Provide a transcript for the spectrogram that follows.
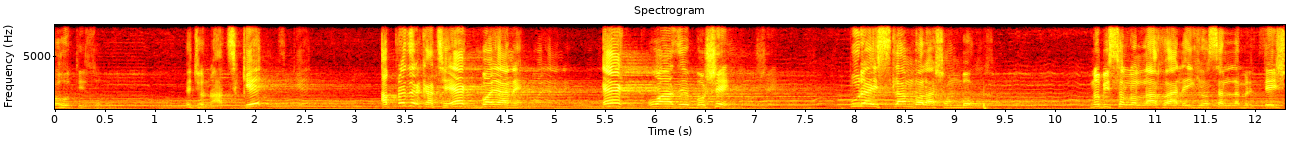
বহুতই জরুরি। এই জন্য আজকে আপনাদের কাছে এক বয়ানে, এক ওয়াজে বসে পুরা ইসলাম বলা সম্ভব না। নবী সাল্লাহ আলহি আসাল্লামের তেইশ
